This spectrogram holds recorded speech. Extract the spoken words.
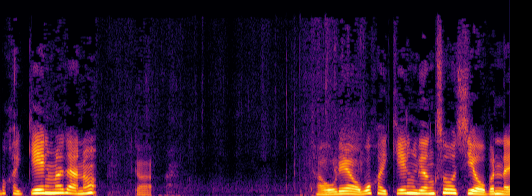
บ่ค่อยเก่งเนาะจ้ะเนาะก็เฒ่าแล้วบ่ค่อยเก่งเรื่องโซเชียลปานใด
